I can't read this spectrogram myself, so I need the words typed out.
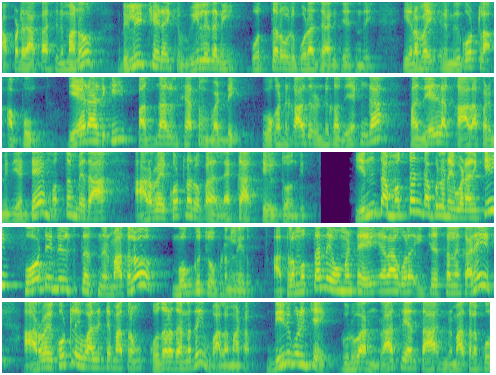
అప్పటిదాకా సినిమాను రిలీజ్ చేయడానికి వీలేదని ఉత్తర్వులు కూడా జారీ చేసింది. ఇరవై ఎనిమిది కోట్ల అప్పు ఏడాదికి పద్నాలుగు శాతం వడ్డీ. ఒకటి కాదు రెండు కాదు. ఏకంగా పదేళ్ళ కాల పరిమితి అంటే మొత్తం మీద అరవై కోట్ల రూపాయల లెక్క తేలుతోంది. ఇంత మొత్తం డబ్బులను ఇవ్వడానికి ఫోర్టీన్ నిల్స్ ప్లస్ నిర్మాతలు మొగ్గు చూపడం లేదు. అసలు మొత్తాన్ని ఇవ్వమంటే ఎలాగోలా ఇచ్చేస్తాను కానీ అరవై కోట్లు ఇవ్వాలంటే మాత్రం కుదరదన్నది వాళ్ళ మాట. దీని గురించే గురువారం రాత్రి అంతా నిర్మాతలకు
